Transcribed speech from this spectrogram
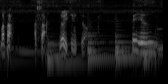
また明日、良い一日を。See you!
